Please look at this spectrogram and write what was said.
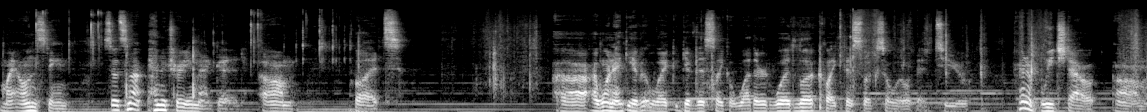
my own stain. So it's not penetrating that good. Um, but uh, I want to give it like, give this like a weathered wood look. Like this looks a little bit too kind of bleached out. Um,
